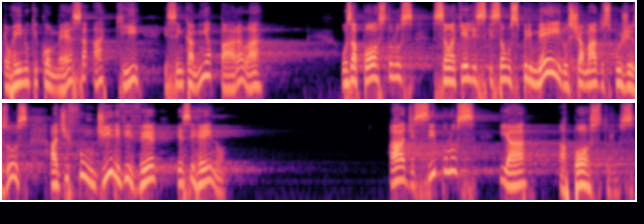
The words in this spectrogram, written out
é o reino que começa aqui, e se encaminha para lá. Os apóstolos são aqueles que são os primeiros chamados por Jesus a difundir e viver esse reino. Há discípulos e há apóstolos.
